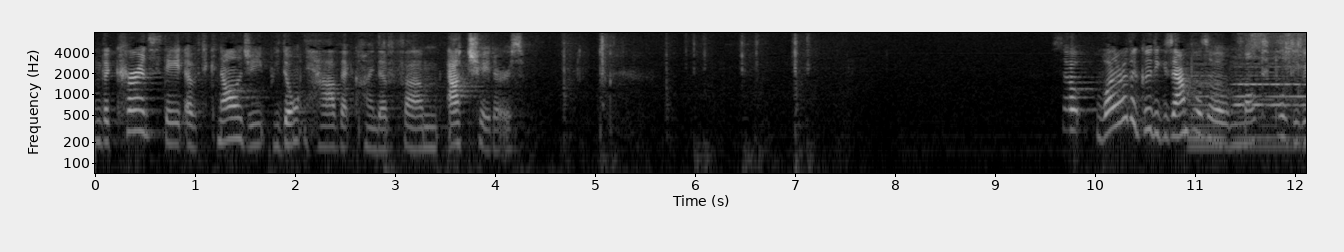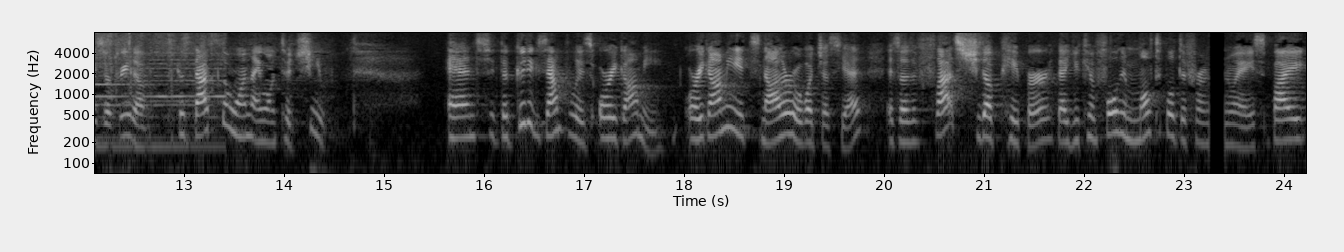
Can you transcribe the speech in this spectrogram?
in the current state of technology, we don't have that kind of um, actuators. So, what are the good examples of multiple degrees of freedom? Because that's the one I want to achieve. And the good example is origami. Origami, it's not a robot just yet. It's a flat sheet of paper that you can fold in multiple different ways by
